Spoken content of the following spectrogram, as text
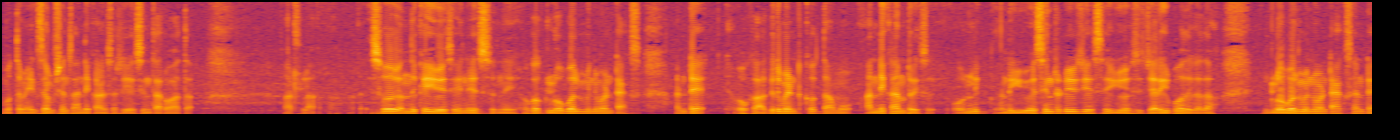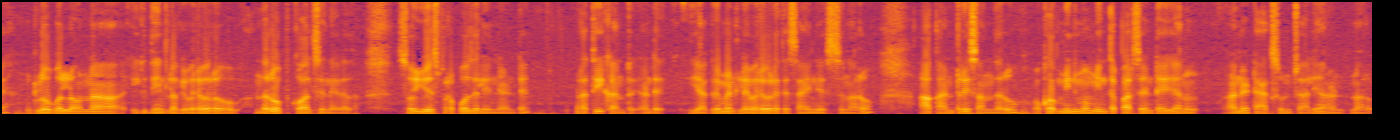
మొత్తం ఎగ్జామ్షన్స్ అన్ని కన్సిడర్ చేసిన తర్వాత. అట్లా. సో అందుకే యూఎస్ ఏం చేస్తుంది? ఒక గ్లోబల్ మినిమం ట్యాక్స్. అంటే ఒక అగ్రిమెంట్కి వద్దాము అన్ని కంట్రీస్. ఓన్లీ అంటే యూఎస్ ఇంట్రడ్యూస్ చేస్తే యూఎస్ జరిగిపోదు కదా. గ్లోబల్ మినిమం ట్యాక్స్ అంటే గ్లోబల్లో ఉన్న ఇక దీంట్లోకి ఎవరెవరో అందరూ ఒప్పుకోవాల్సిందే కదా. సో యూఎస్ ప్రపోజల్ ఏంటంటే ప్రతి కంట్రీ అంటే ఈ అగ్రిమెంట్లో ఎవరెవరైతే సైన్ చేస్తున్నారో ఆ కంట్రీస్ అందరూ ఒక మినిమం ఇంత పర్సెంటేజ్ అని అనే ట్యాక్స్ ఉంచాలి అని అంటున్నారు.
